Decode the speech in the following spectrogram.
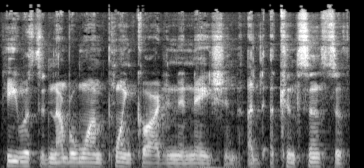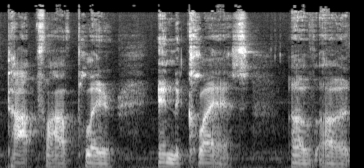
he was the number one point guard in the nation, a, a consensus top five player in the class of, uh,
